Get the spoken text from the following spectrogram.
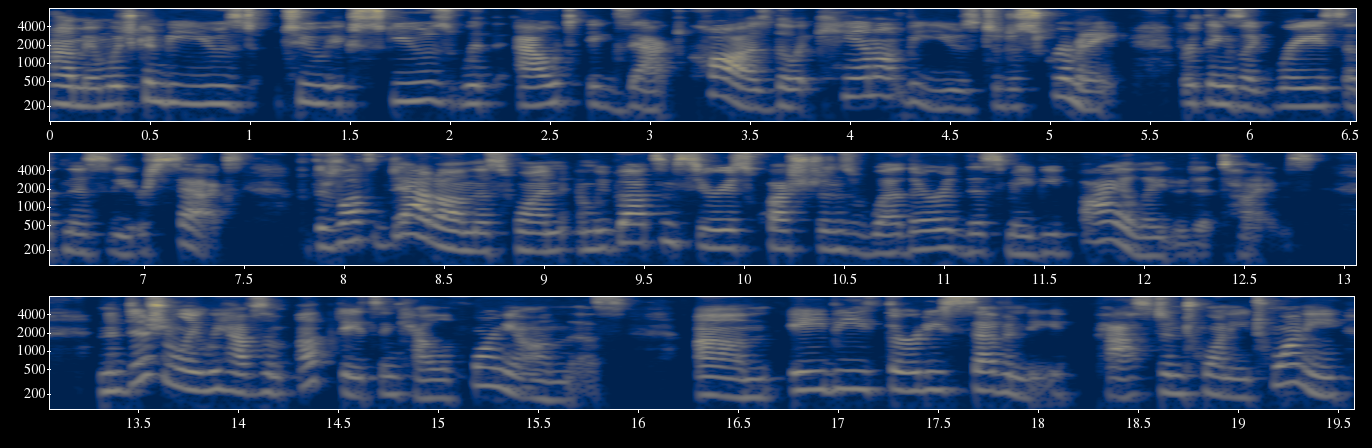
um, and which can be used to excuse without exact cause, though it cannot be used to discriminate for things like race, ethnicity, or sex. But there's lots of data on this one, and we've got some serious questions whether this may be violated at times. And additionally, we have some updates in California on this um, AB 3070, passed in 2020,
